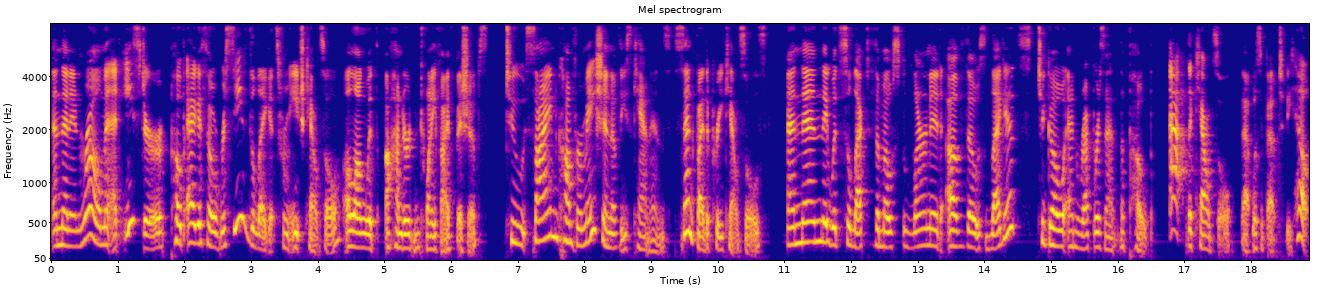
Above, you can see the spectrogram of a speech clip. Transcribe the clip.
And then in Rome at Easter, Pope Agatho received the legates from each council, along with 125 bishops, to sign confirmation of these canons sent by the pre councils, and then they would select the most learned of those legates to go and represent the Pope at the council that was about to be held.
